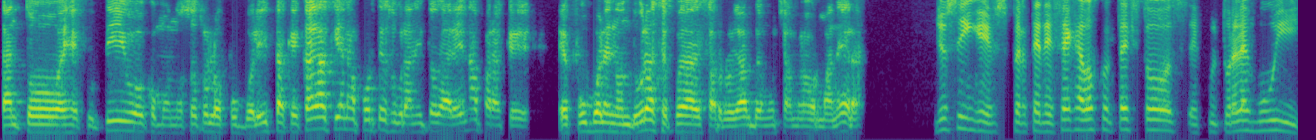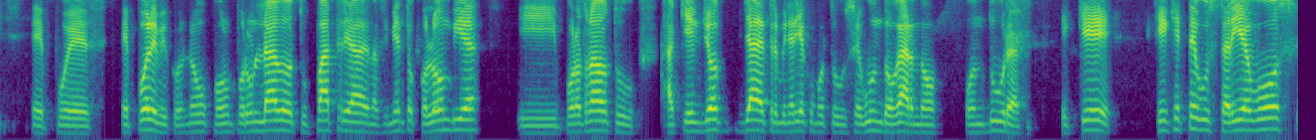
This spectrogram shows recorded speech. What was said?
tanto ejecutivos como nosotros los futbolistas, que cada quien aporte su granito de arena para que el fútbol en Honduras se pueda desarrollar de mucha mejor manera. Yo sí pertenecer a dos contextos eh, culturales muy eh, pues eh, polémicos, ¿no? Por, por un lado, tu patria de nacimiento, Colombia, y por otro lado, tú, a quien yo ya determinaría como tu segundo hogar, ¿no? Honduras. ¿Qué, qué, qué te gustaría vos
